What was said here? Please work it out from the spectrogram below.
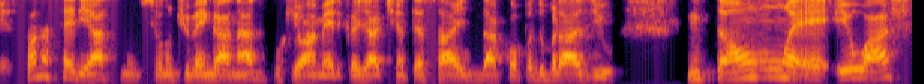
é só na Série A, se, eu não estiver enganado, porque o América já tinha até saído da Copa do Brasil. Então, é, eu acho,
